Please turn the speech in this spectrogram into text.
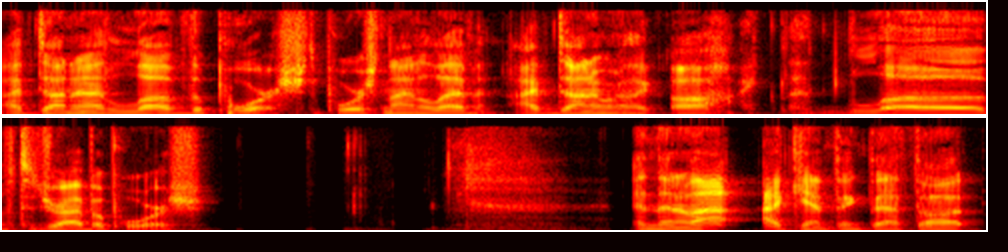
I've done it. I love the Porsche, the Porsche 911. I've done it. We're like, oh, I'd love to drive a Porsche. And then I, I can't think that thought.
